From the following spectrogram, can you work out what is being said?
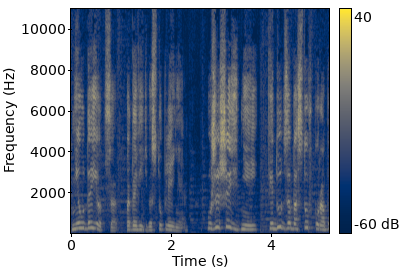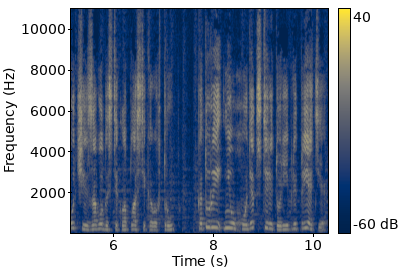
не удается подавить выступления. Уже шесть дней ведут забастовку рабочие завода стеклопластиковых труб, которые не уходят с территории предприятия.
